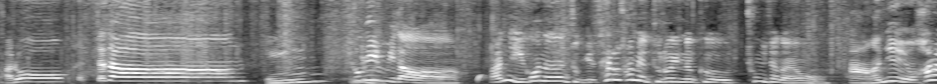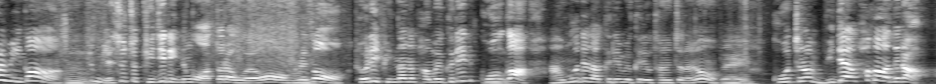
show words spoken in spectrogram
바로 짜잔! 엥? 종이입니다. 아니 이거는 저기 새로 사면 들어있는 그 총이잖아요. 아, 아니에요. 하람이가 음. 좀 예술적 기질이 있는 것 같더라고요. 그래서 별이 빛나는 밤을 그린 고우가 아무데나 그림을 그리고 다녔잖아요. 네. 고우처럼 위대한 화가가 되라!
